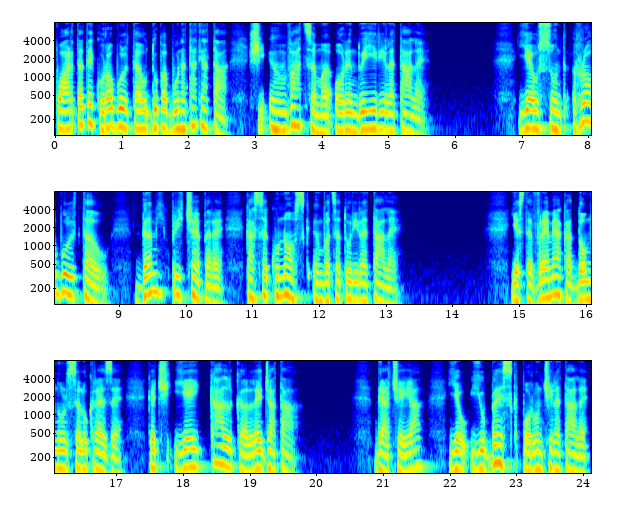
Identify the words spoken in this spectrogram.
Poartă-te cu robul tău după bunătatea ta și învață-mă orânduirile tale Eu sunt robul tău, dă-mi pricepere ca să cunosc învățăturile tale. Este vremea ca Domnul să lucreze, căci ei calcă legea ta. De aceea eu iubesc poruncile tale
